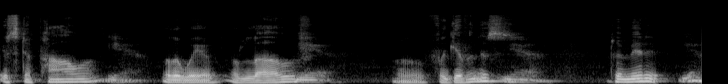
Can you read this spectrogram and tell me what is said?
it's the power Yeah, of the way of, of love, yeah, of forgiveness, yeah, to admit it yeah,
